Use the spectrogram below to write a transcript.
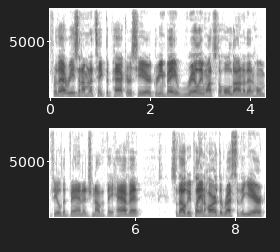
For that reason, I'm going to take the Packers here. Green Bay really wants to hold on to that home field advantage now that they have it. So they'll be playing hard the rest of the year.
